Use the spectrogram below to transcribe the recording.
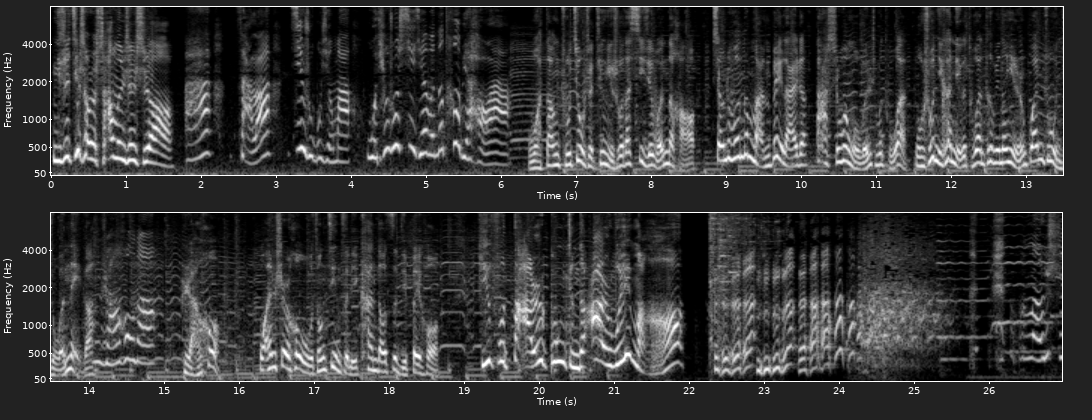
你这介绍了啥纹身师啊？啊，咋了？技术不行吗？我听说细节纹的特别好啊。我当初就是听你说他细节纹的好，想着纹个满背来着。大师问我纹什么图案，我说你看哪个图案特别能引人关注，你就纹哪个。然后呢？然后，完事儿后我从镜子里看到自己背后一副大而工整的二维码。老师，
